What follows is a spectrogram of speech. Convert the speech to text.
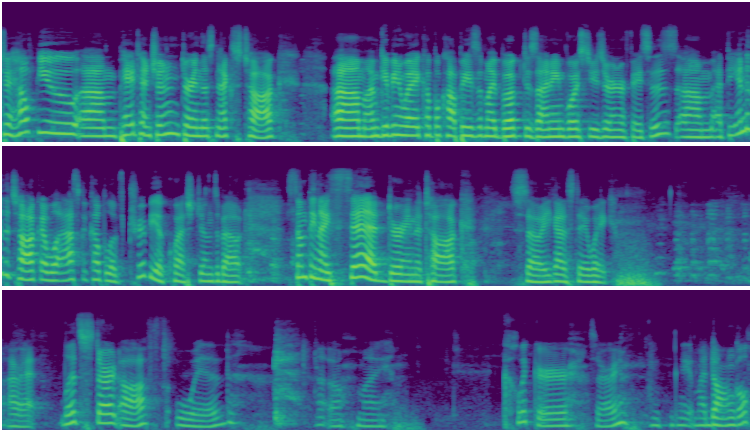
to help you um, pay attention during this next talk, um, I'm giving away a couple copies of my book, Designing Voice User Interfaces. Um, at the end of the talk, I will ask a couple of trivia questions about something I said during the talk, so you got to stay awake. All right, let's start off with, uh-oh, my clicker, sorry, get my dongle.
